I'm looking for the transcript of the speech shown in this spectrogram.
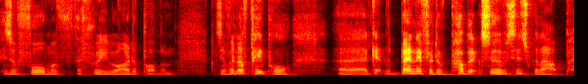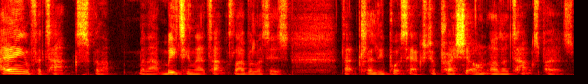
is a form of the free rider problem. Because if enough people uh, get the benefit of public services without paying for tax, without, without meeting their tax liabilities, that clearly puts extra pressure on other taxpayers.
